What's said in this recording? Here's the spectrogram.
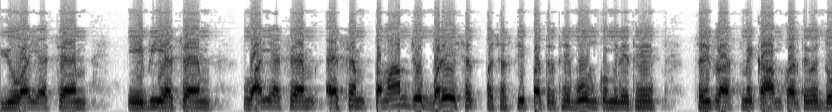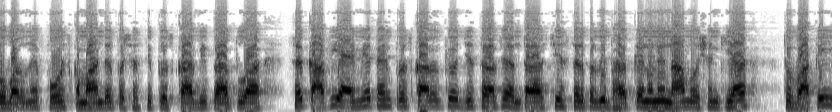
UI S M AVSM Y S M S M तमाम जो बड़े प्रशस्ति पत्र थे वो उनको मिले थे। संयुक्त राष्ट्र में काम करते हुए दो बार उन्हें फोर्स कमांडर प्रशस्ति पुरस्कार भी प्राप्त हुआ। सर काफ़ी अहमियत है इन पुरस्कारों की और जिस तरह से अंतर्राष्ट्रीय स्तर पर भी भारत का इन्होंने नाम रोशन किया तो वाकई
